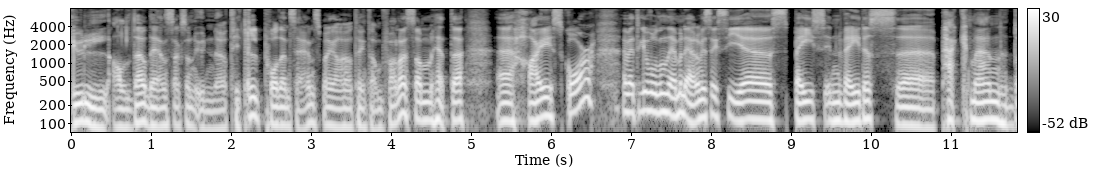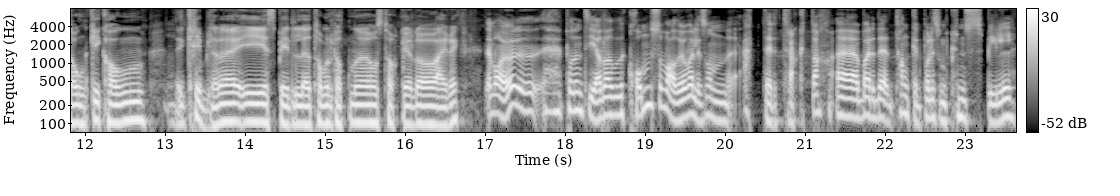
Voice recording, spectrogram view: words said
gullalder. Det er en slags sånn undertittel på den serien som jeg har tenkt å anbefale, som heter uh, High Score. Jeg vet ikke hvordan det er med dere hvis jeg sier Space Invaders, uh, Pac-Man, Donkey Kong. Kribler det i spilltommeltottene hos Torkel og Eirik? Det var jo, På den tida da det kom, så var det jo veldig sånn ettertrakta. Eh, bare det, tanken på å liksom kunne spille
